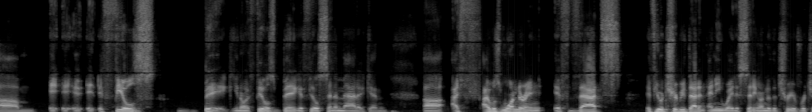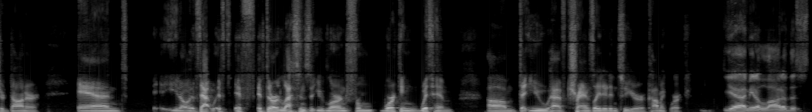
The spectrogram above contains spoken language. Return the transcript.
Um it, it it feels big you know it feels big it feels cinematic. And uh i i was wondering if that's if you attribute that in any way to sitting under the tree of richard donner and you know if that if if if there are lessons that you learned from working with him um that you have translated into your comic work Yeah, I mean, a lot of this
